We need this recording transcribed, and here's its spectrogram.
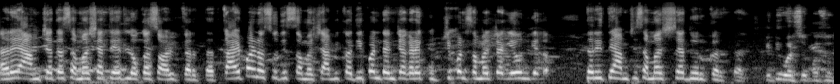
अरे आमच्या तर समस्या तेच लोक सॉल्व्ह करतात. काय पण असू दे समस्या. आम्ही कधी पण त्यांच्याकडे कुठची पण समस्या घेऊन गेलो तरी ते आमची समस्या दूर करतात. किती वर्षापासून?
